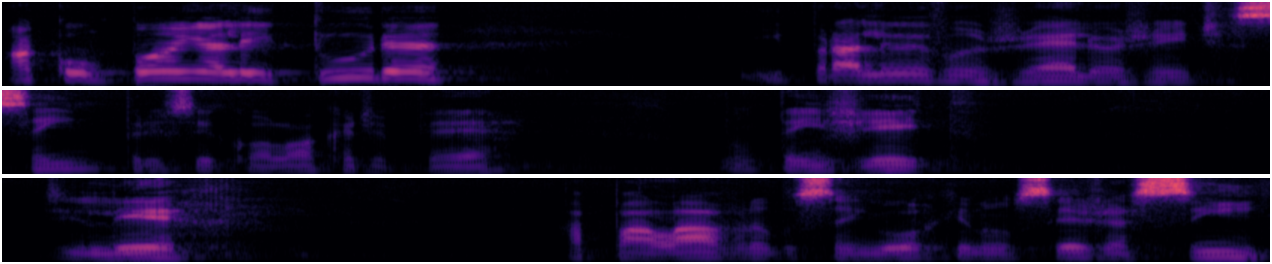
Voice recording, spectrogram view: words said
acompanha a leitura e para ler o Evangelho a gente sempre se coloca de pé não tem jeito de ler a palavra do Senhor que não seja assim.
